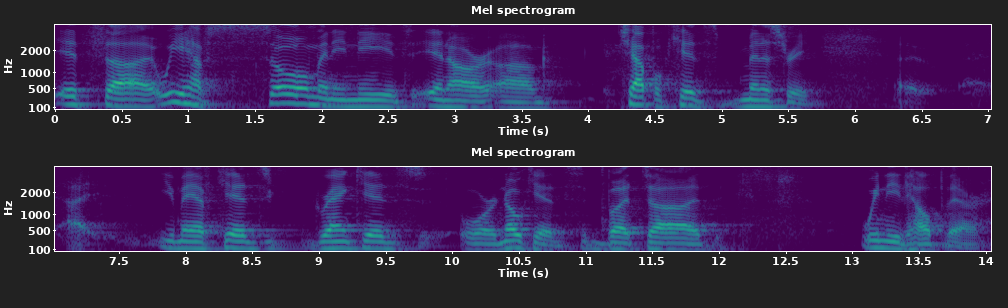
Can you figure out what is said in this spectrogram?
it's, uh, we have so many needs in our um, chapel kids ministry. Uh, I, you may have kids, grandkids, or no kids, but uh, we need help there.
